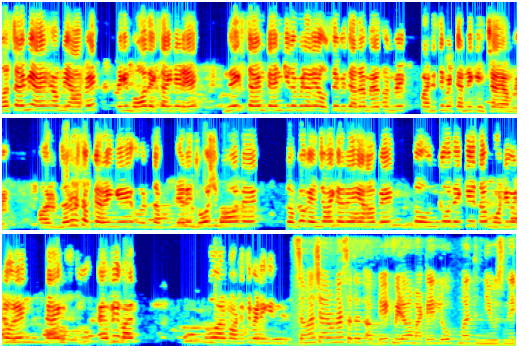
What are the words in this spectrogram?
first time ही आए हैं हम यहाँ पे लेकिन बहुत एक्साइटेड है नेक्स्ट टाइम टेन किलोमीटर या उससे भी ज्यादा मैराथन में पार्टिसिपेट करने की इच्छा है हमें और जरूर सब करेंगे और सब यानी जोश बहुत है सब लोग एंजॉय कर रहे हैं यहाँ पे तो उनको देख के सब मोटिवेट हो रहे हैं thanks to everyone who are participating in this સમાચારોના સતત અપડેટ મેળવવા માટે લોકમત ન્યૂઝને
